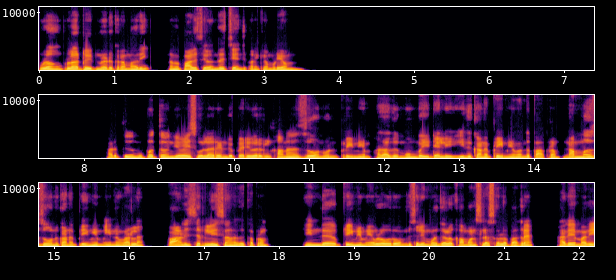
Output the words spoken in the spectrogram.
உலகம் ஃபுல்லாக ட்ரீட்மெண்ட் எடுக்கிற மாதிரி நம்ம பாலிசியை வந்து சேஞ்ச் பண்ணிக்க முடியும். அடுத்து முப்பத்தஞ்சு வயசு உள்ள ரெண்டு பெரியவர்களுக்கான ஜோன் ஒன் ப்ரீமியம் அதாவது மும்பை டெல்லி இதுக்கான ப்ரீமியம் வந்து பார்க்குறோம் நம்ம ஜோனுக்கான ப்ரீமியம் இன்னும் வரல. பாலிசி ரிலீஸ் ஆனதுக்கப்புறம் இந்த ப்ரீமியம் எவ்வளோ வரும் அப்படின்னு சொல்லி முடிஞ்ச அளவு கமெண்ட்ஸில் சொல்ல பார்க்குறேன் அதே மாதிரி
